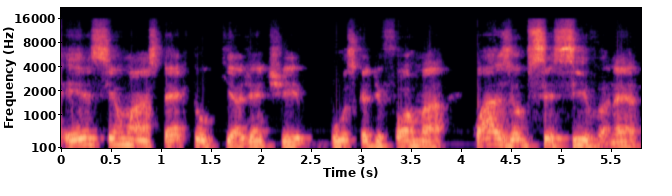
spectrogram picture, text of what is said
Esse é um aspecto que a gente busca de forma quase obsessiva, né?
